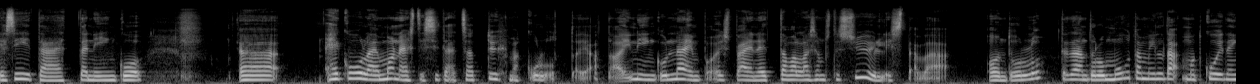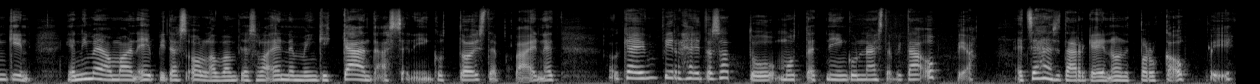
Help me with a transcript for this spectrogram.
ja siitä, että niinku, ö, he kuulee monesti sitä, että sä oot tyhmä kuluttaja tai niin kuin näin poispäin, että tavallaan semmoista syyllistävää on tullut. Tätä on tullut muutamilta, mutta kuitenkin. Ja nimenomaan ei pitäisi olla, vaan pitäisi olla ennemminkin kääntää se niin toistepäin. Että okei, okay, virheitä sattuu, mutta et niin kuin näistä pitää oppia. Että sehän se tärkein on, että porukka oppii.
